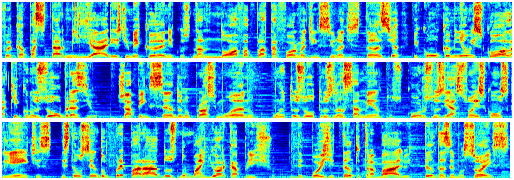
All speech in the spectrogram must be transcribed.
foi capacitar milhares de mecânicos na nova plataforma de ensino à distância e com o caminhão escola que cruzou o Brasil. Já pensando no próximo ano, muitos outros lançamentos, cursos e ações com os clientes estão sendo preparados no maior capricho. Depois de tanto trabalho e tantas emoções,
